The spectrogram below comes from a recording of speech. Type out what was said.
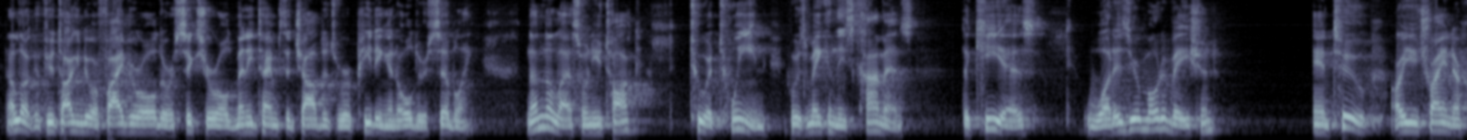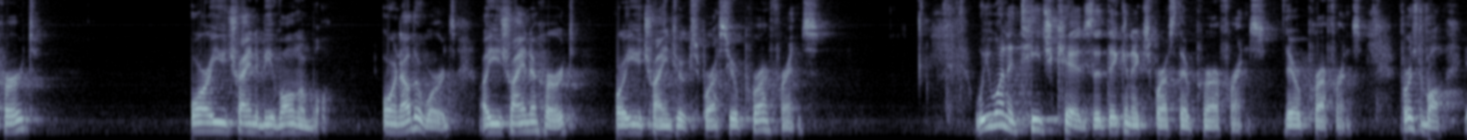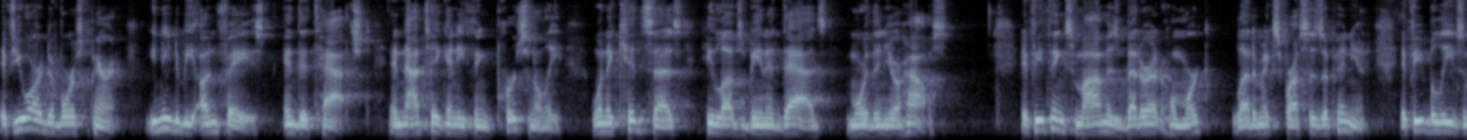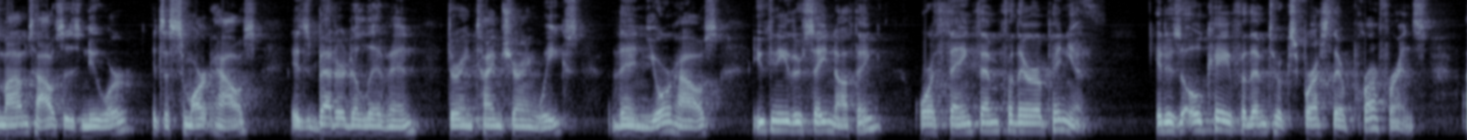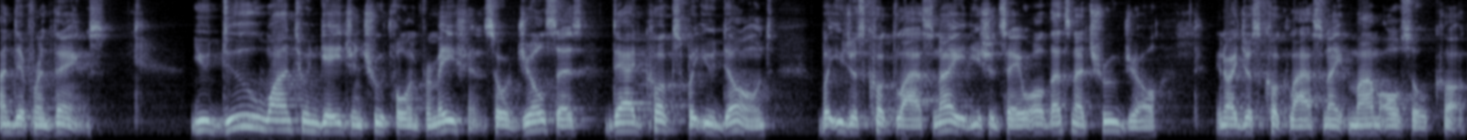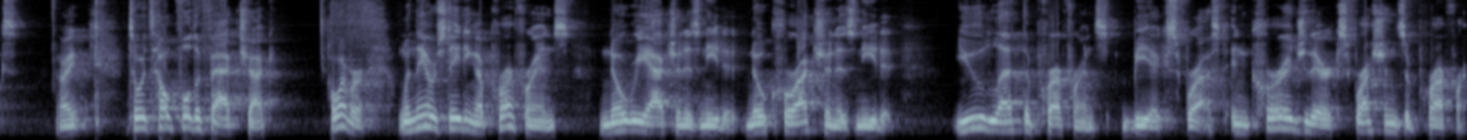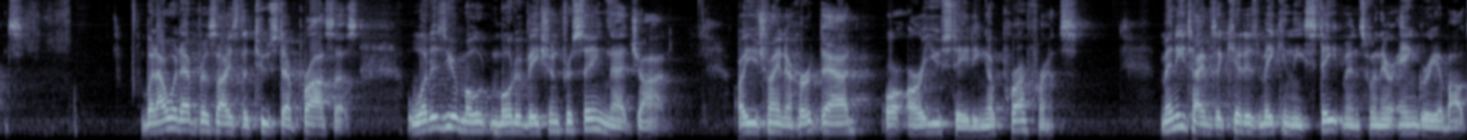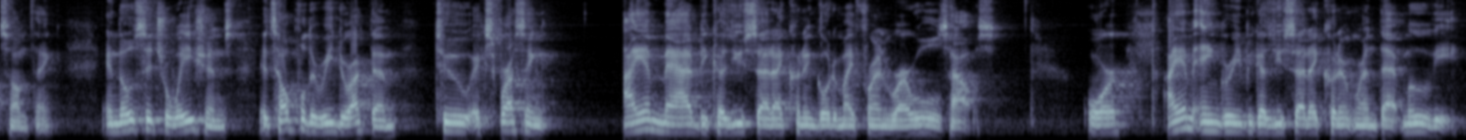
Now, look, if you're talking to a five year old or a six year old, many times the child is repeating an older sibling. Nonetheless, when you talk to a tween who is making these comments, the key is what is your motivation? And two, are you trying to hurt or are you trying to be vulnerable? Or, in other words, are you trying to hurt or are you trying to express your preference? We want to teach kids that they can express their preference, their preference. First of all, if you are a divorced parent, you need to be unfazed and detached and not take anything personally when a kid says he loves being at dad's more than your house. If he thinks mom is better at homework, let him express his opinion. If he believes mom's house is newer, it's a smart house, it's better to live in, during timesharing weeks than your house, you can either say nothing or thank them for their opinion. It is okay for them to express their preference on different things. You do want to engage in truthful information. So if Jill says, Dad cooks, but you don't, but you just cooked last night, you should say, Well, that's not true, Jill. You know, I just cooked last night. Mom also cooks, right? So it's helpful to fact check However, when they are stating a preference, no reaction is needed, no correction is needed. You let the preference be expressed. Encourage their expressions of preference. But I would emphasize the two step process. What is your mo- motivation for saying that, John? Are you trying to hurt dad or are you stating a preference? Many times a kid is making these statements when they're angry about something in those situations, it's helpful to redirect them to expressing, I am mad because you said I couldn't go to my friend Raul's house. Or, I am angry because you said I couldn't rent that movie.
